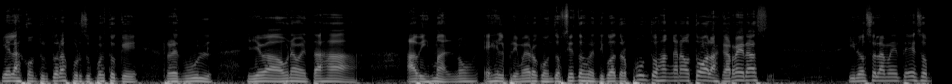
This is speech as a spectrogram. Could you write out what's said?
Y en las constructoras, por supuesto que Red Bull lleva una ventaja abismal, ¿no? Es el primero con 224 puntos, han ganado todas las carreras. Y no solamente eso,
